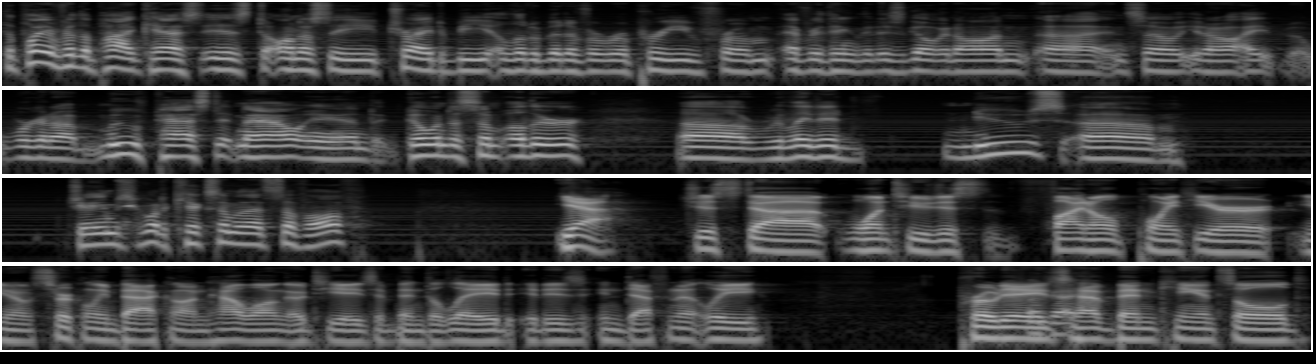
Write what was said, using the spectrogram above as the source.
the plan for the podcast is to honestly try to be a little bit of a reprieve from everything that is going on. Uh, and so, you know, I we're gonna move past it now and go into some other uh, related news. Um, James, you want to kick some of that stuff off? Yeah, just uh, want to just final point here. You know, circling back on how long OTAs have been delayed. It is indefinitely. Pro days Okay. have been canceled.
